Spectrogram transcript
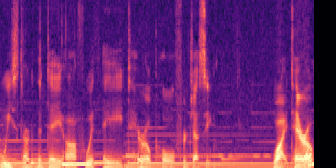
We started the day off with a tarot pull for Jesse. Why tarot?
